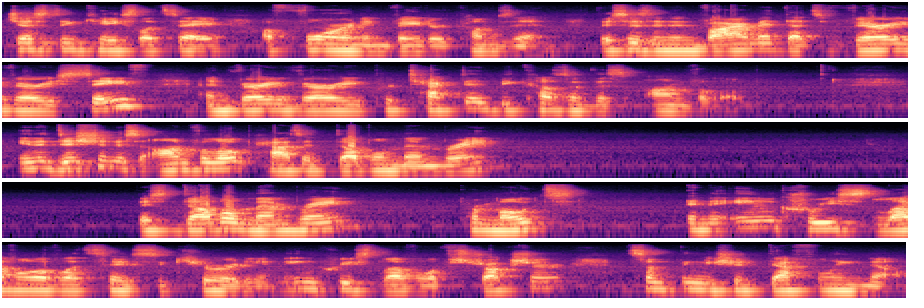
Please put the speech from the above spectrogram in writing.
just in case, let's say, a foreign invader comes in. This is an environment that's very, very safe and very, very protected because of this envelope. In addition, this envelope has a double membrane. This double membrane promotes an increased level of, let's say, security, an increased level of structure. It's something you should definitely know.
